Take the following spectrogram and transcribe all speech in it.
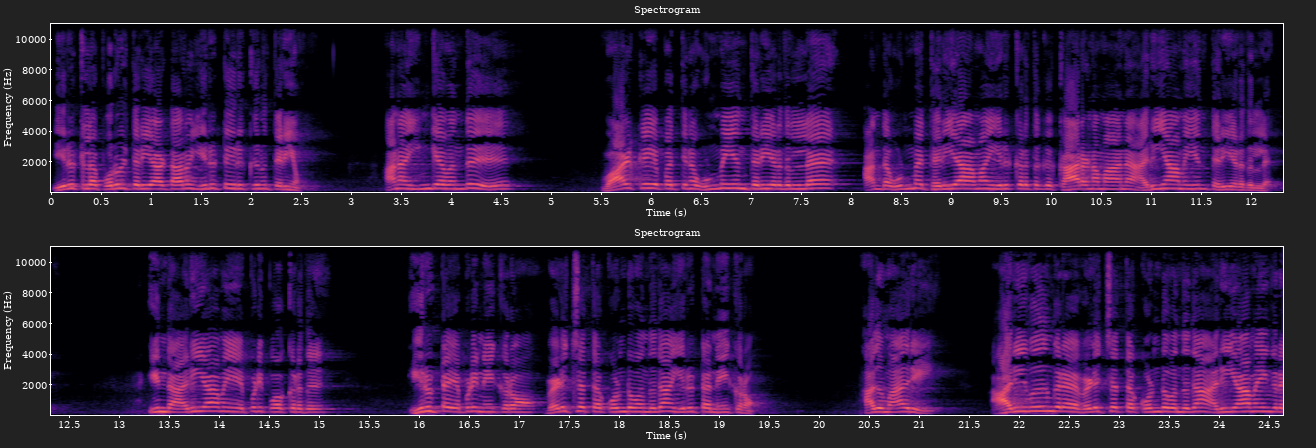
இருட்டில் பொருள் தெரியாட்டாலும் இருட்டு இருக்குன்னு தெரியும். ஆனால் இங்கே வந்து வாழ்க்கையை பற்றின உண்மையும் தெரியறதில்ல அந்த உண்மை தெரியாமல் இருக்கிறதுக்கு காரணமான அறியாமையும் தெரியறதில்லை. இந்த அறியாமையை எப்படி போக்குறது? இருட்டை எப்படி நீக்கிறோம்? வெளிச்சத்தை கொண்டு வந்து தான் இருட்டை நீக்கிறோம். அது மாதிரி அறிவுங்கிற வெளிச்சத்தை கொண்டு வந்து தான் அறியாமைங்கிற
